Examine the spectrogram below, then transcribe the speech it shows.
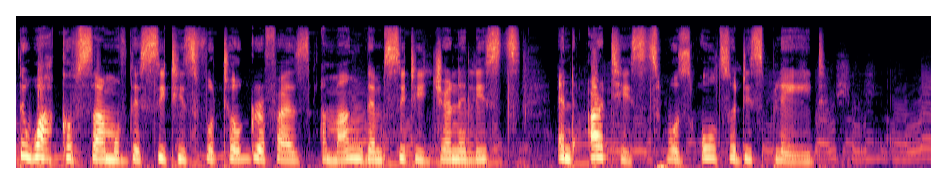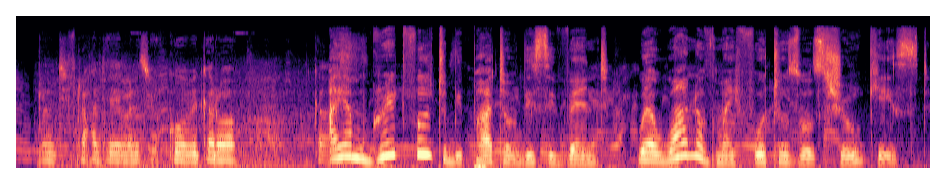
the work of some of the city's photographers, among them city journalists and artists, was also displayed. I am grateful to be part of this event where one of my photos was showcased.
